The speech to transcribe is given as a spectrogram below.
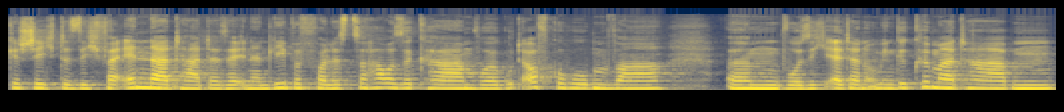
Geschichte sich verändert hat, dass er in ein liebevolles Zuhause kam, wo er gut aufgehoben war, ähm, wo sich Eltern um ihn gekümmert haben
